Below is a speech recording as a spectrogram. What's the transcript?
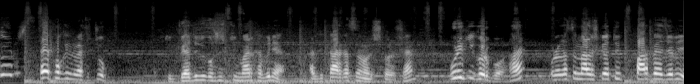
করছে? এই বাচ্চা চুপ। তুই বেয়াদবি করছিস তুই মার খাবি না? আর তুই কার কাছে নালিশ করিস হ্যাঁ? উনি কি করব হ্যাঁ? ওনার কাছে নালিশ করে তুই পার পেয়ে যাবি?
